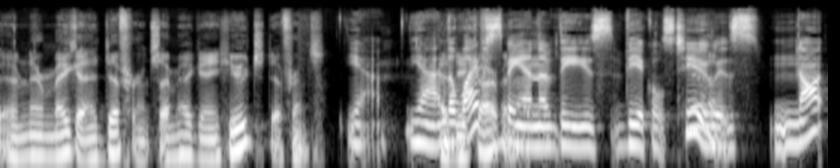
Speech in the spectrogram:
and they're making a difference. They're making a huge difference. Yeah, yeah, and the lifespan of these vehicles too yeah. is not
